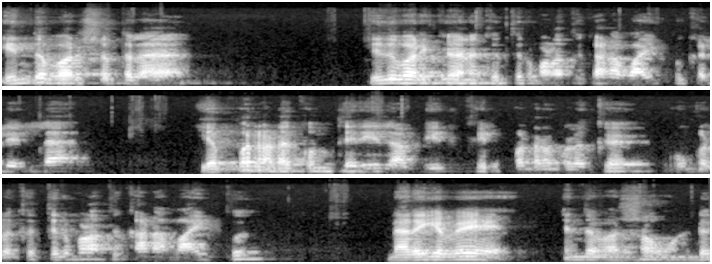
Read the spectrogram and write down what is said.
இந்த வருஷத்தில் இது வரைக்கும் எனக்கு திருமணத்துக்கான வாய்ப்புகள் இல்லை. எப்போ நடக்கும் தெரியல அப்படின்னு ஃபீல் பண்ணுறவங்களுக்கு உங்களுக்கு திருமணத்துக்கான வாய்ப்பு நிறையவே இந்த வருஷம் உண்டு.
